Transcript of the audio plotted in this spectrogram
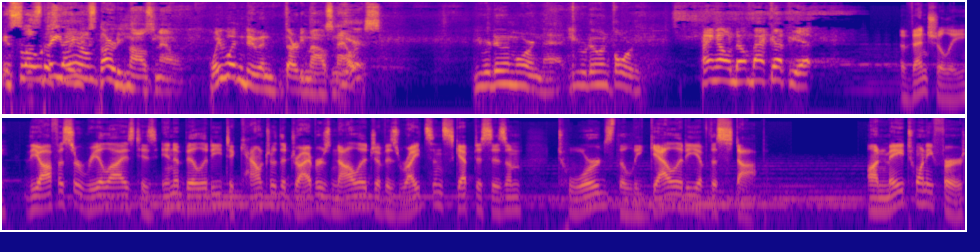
and slowed us down. Thirty miles an hour. We wasn't doing 30 miles an hour. Yes. You were doing more than that. You were doing forty. Hang on, don't back up yet. Eventually, the officer realized his inability to counter the driver's knowledge of his rights and skepticism towards the legality of the stop. On May 21,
